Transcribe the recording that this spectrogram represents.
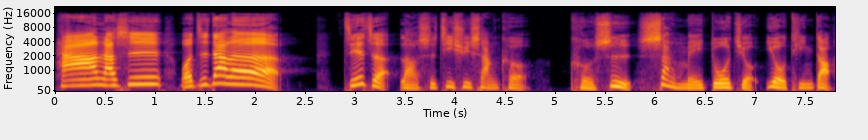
好，老师，我知道了。”接着老师继续上课。可是上没多久，又听到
